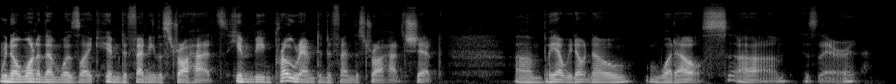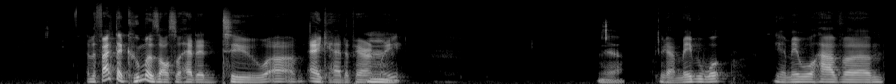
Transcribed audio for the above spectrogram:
We know one of them was like him defending the Straw Hats, him being programmed to defend the Straw Hat ship. Um, but yeah, we don't know what else um, is there. And the fact that Kuma's also headed to um, Egghead apparently. Yeah. Yeah, maybe we'll yeah, maybe we'll have um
